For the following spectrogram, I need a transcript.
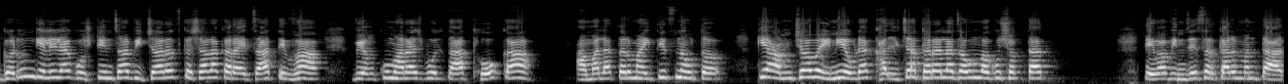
घडून गेलेल्या गोष्टींचा विचारच कशाला करायचा तेव्हा व्यंकू महाराज बोलतात हो का? आम्हाला तर माहितीच नव्हतं की आमच्या वहिनी एवढ्या खालच्या थराला जाऊन वागू शकतात. तेव्हा विंजे सरकार म्हणतात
